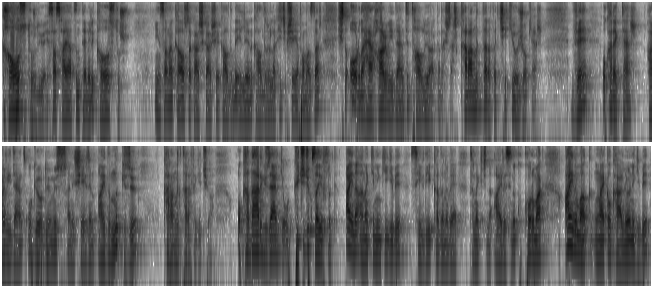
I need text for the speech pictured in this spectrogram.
Kaostur diyor. Esas hayatın temeli kaostur. İnsanlar kaosla karşı karşıya kaldığında ellerini kaldırırlar. Hiçbir şey yapamazlar. İşte orada her Harvey Dent'i tavlıyor arkadaşlar. Karanlık tarafa çekiyor Joker. Ve o karakter Harvey Dent o gördüğümüz hani şehrin aydınlık yüzü karanlık tarafa geçiyor. O kadar güzel ki o küçücük zayıflık. Aynı Anakin'inki gibi sevdiği kadını ve tırnak içinde ailesini korumak. Aynı Michael Corleone gibi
